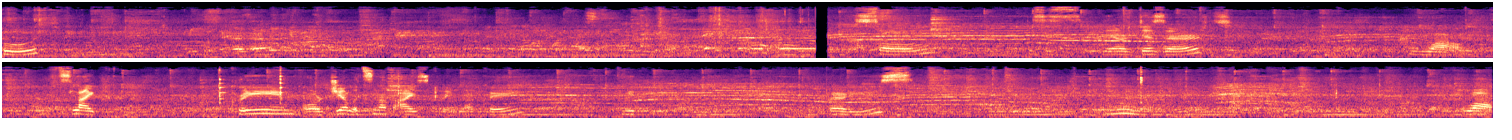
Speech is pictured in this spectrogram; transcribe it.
food. So this is their dessert. Wow. It's like cream or gel. It's not ice cream, okay? With berries. Mm. Wow.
